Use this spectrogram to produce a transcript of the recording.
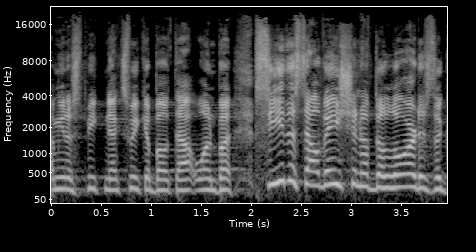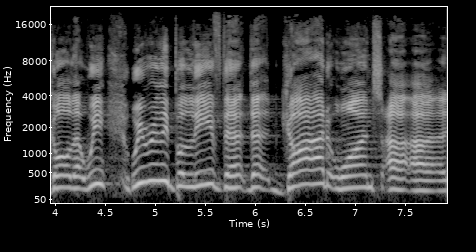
am going to speak next week about that one. But see the salvation of the Lord is the goal that we, we really believe that, that God wants, uh, uh,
